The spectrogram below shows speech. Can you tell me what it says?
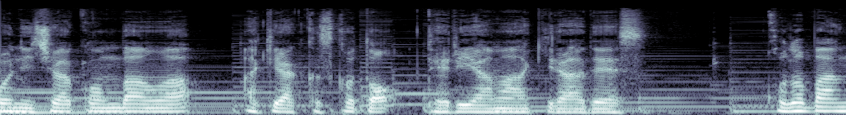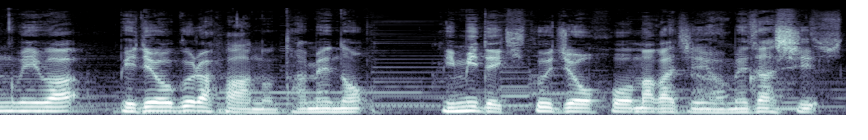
こんにちはこんばんは。アキラックスこと照山明です。この番組はビデオグラファーのための耳で聞く情報マガジンを目指し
